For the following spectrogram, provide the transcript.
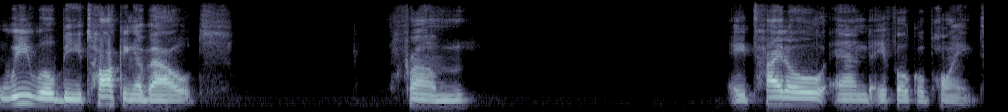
We will be talking about from a title and a focal point.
